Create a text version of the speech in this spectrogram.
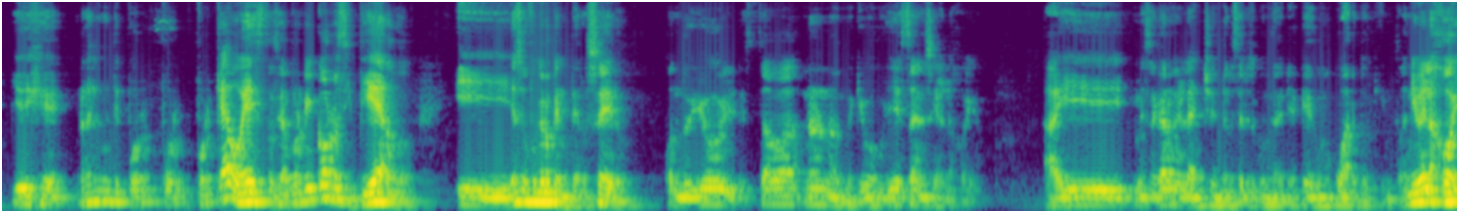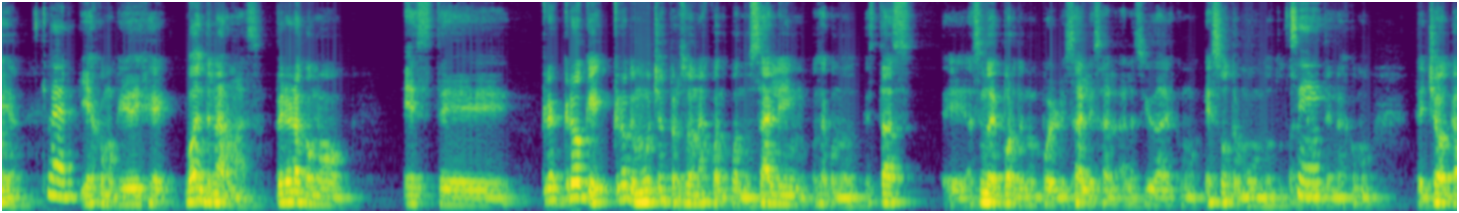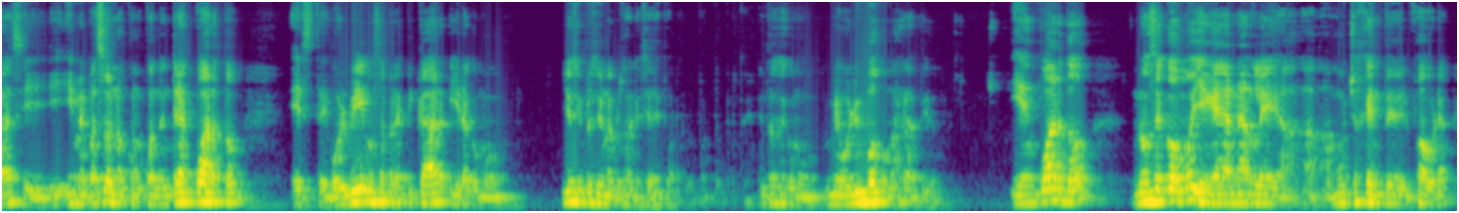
Y dije, realmente, ¿por, por, ¿por qué hago esto? O sea, ¿por qué corro si pierdo? Y eso fue creo que en tercero, cuando yo estaba, no, no, no, me equivoco, yo estaba en Enseñar la Joya. Ahí me sacaron el ancho en tercero de secundaria, que es como cuarto, quinto, a nivel La Joya. Claro. Y es como que yo dije, voy a entrenar más. Pero era como, este, creo, creo, que, creo que muchas personas cuando, cuando salen, o sea, cuando estás eh, haciendo deporte en un pueblo y sales a, a la ciudad, es como, es otro mundo totalmente, Sí. ¿no? Es como, te chocas y, y, y me pasó, ¿no? Como cuando entré a cuarto, este, volvimos a practicar y era como, yo siempre soy una persona que hacía deporte, deporte, deporte. Entonces como me volví un poco más rápido. Y en cuarto, no sé cómo, llegué a ganarle a, a, a mucha gente del Faura.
